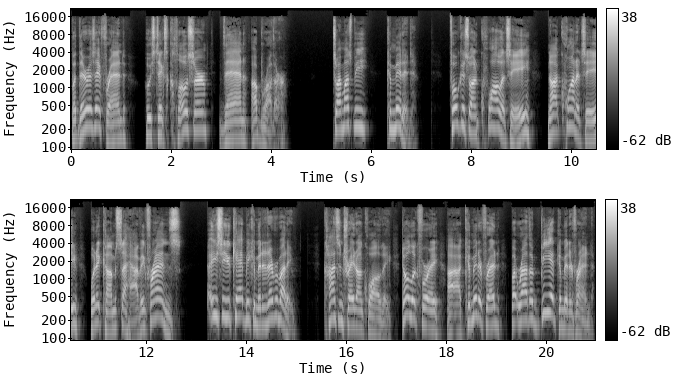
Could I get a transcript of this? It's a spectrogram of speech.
but there is a friend who sticks closer than a brother. So I must be committed. Focus on quality, not quantity, when it comes to having friends. You see, you can't be committed to everybody. Concentrate on quality. Don't look for a, a committed friend, but rather be a committed friend.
